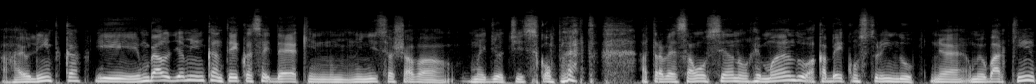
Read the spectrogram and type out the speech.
a Raia Olímpica e e um belo dia me encantei com essa ideia que no, no início eu achava uma idiotice completa, atravessar um oceano remando, acabei construindo é, o meu barquinho,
